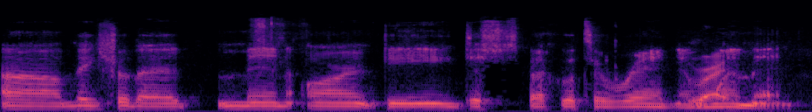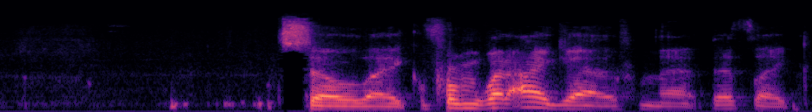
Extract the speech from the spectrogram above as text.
uh, make sure that men aren't being disrespectful to random Right. women. So, like, from what I gather from that, that's like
